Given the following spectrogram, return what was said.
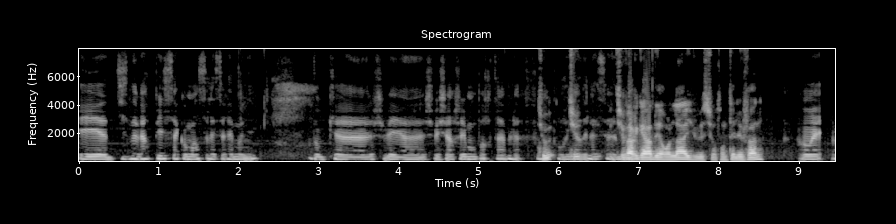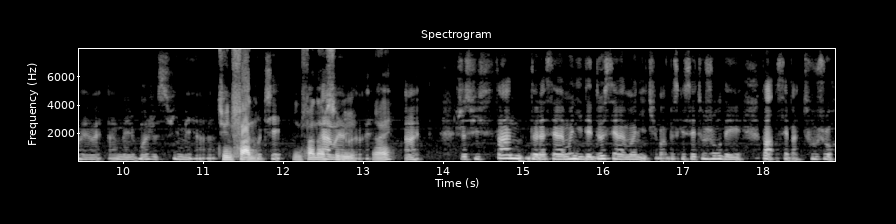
Et 19h pile, ça commence la cérémonie. Donc, je, vais, je vais charger mon portable Tu, pour tu, regarder la tu vas cérémonie. regarder en live sur ton téléphone? Ouais, ouais, ouais. Ah, mais moi, je suis mais, Tu es une fan, coachée. une fan Ah absolue. Ouais. Je suis fan de la cérémonie, des deux cérémonies, tu vois, parce que c'est toujours des... Enfin, c'est pas toujours,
